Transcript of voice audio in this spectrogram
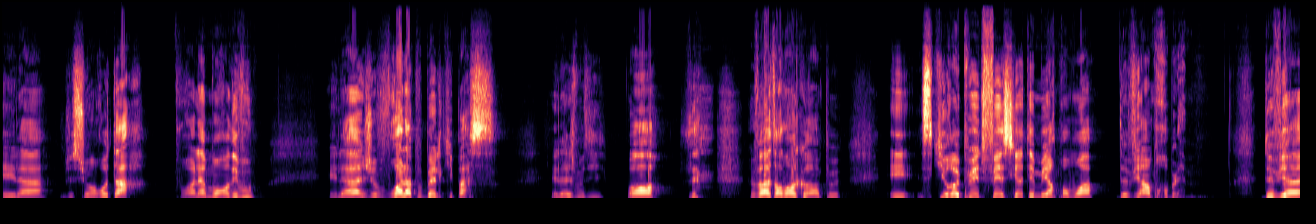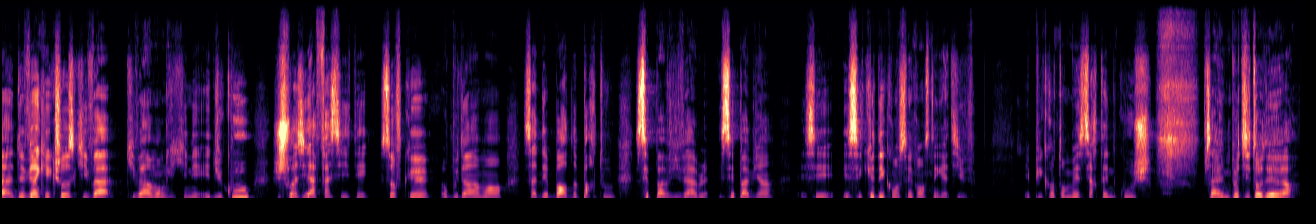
et là, je suis en retard pour aller à mon rendez-vous. Et là, je vois la poubelle qui passe. Et là, je me dis, oh, va attendre encore un peu. Et ce qui aurait pu être fait, ce qui a été meilleur pour moi, devient un problème. Devient, devient quelque chose qui va, qui va m'enquiquiner. Et du coup, je choisis la facilité. Sauf que, au bout d'un moment, ça déborde de partout. C'est pas vivable, c'est pas bien. Et c'est, et c'est que des conséquences négatives. Et puis quand on met certaines couches, ça a une petite odeur.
